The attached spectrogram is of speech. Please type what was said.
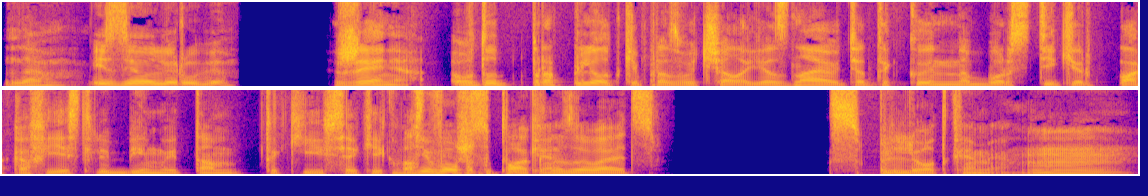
Да. И сделали Руби. Женя, вот тут про плетки прозвучало. Я знаю, у тебя такой набор стикер-паков есть любимый, там такие всякие классные DevOps пак штуки называется. с плетками. М.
